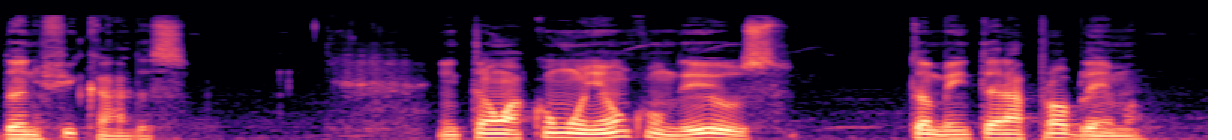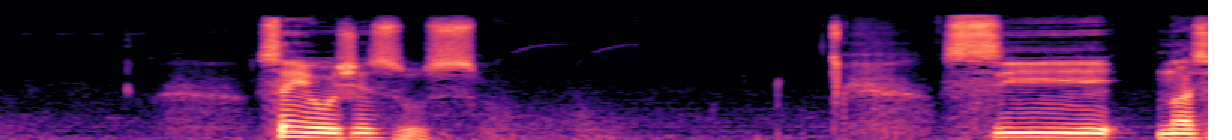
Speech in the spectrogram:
danificadas. Então a comunhão com Deus também terá problema. Senhor Jesus, se nós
